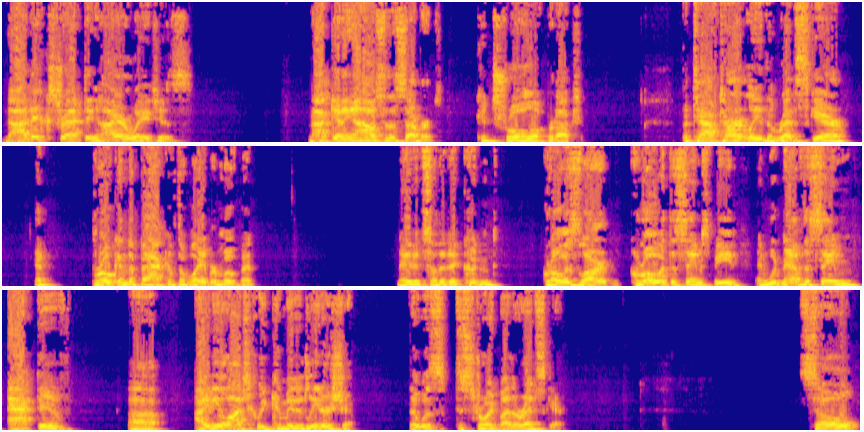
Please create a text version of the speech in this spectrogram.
not extracting higher wages, not getting a house in the suburbs, control of production. But Taft Hartley, the Red Scare, had broken the back of the labor movement, made it so that it couldn't grow as large, grow at the same speed, and wouldn't have the same active, uh, ideologically committed leadership that was destroyed by the Red Scare. So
